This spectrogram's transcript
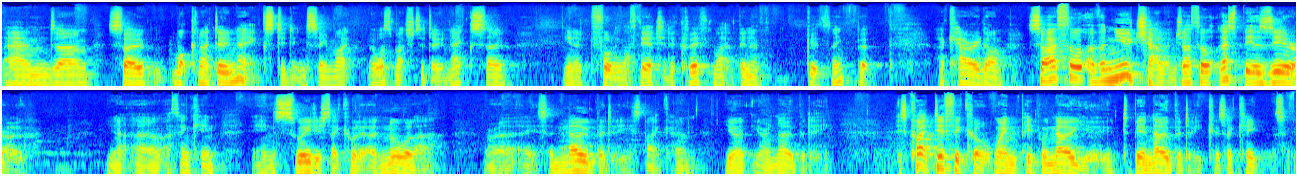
And um, so, what can I do next? It didn't seem like there was much to do next. So, you know, falling off the edge of the cliff might have been a good thing, but I carried on. So I thought of a new challenge. I thought, let's be a zero. You know, uh, I think in, in Swedish they call it a nolla, or a, it's a nobody. It's like um, you're, you're a nobody. It's quite difficult when people know you to be a nobody because they keep saying,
